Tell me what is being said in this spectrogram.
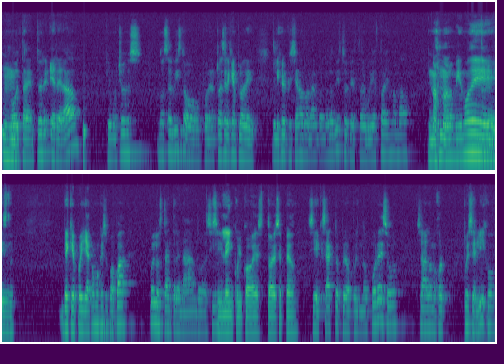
o el talento heredado, que muchos no se han visto, o por ejemplo es el ejemplo de, del hijo de Cristiano Ronaldo, ¿no lo has visto? Que está, güey está bien mamado. No, no. Lo mismo de de que pues ya como que su papá pues lo está entrenando así. Sí, le inculcó todo ese pedo. Sí, exacto, pero pues no por eso, o sea, a lo mejor pues el hijo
